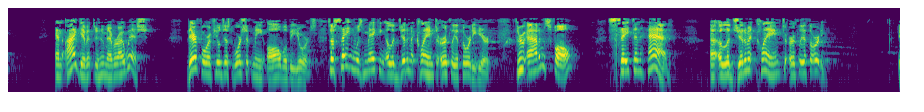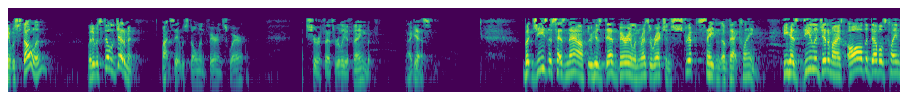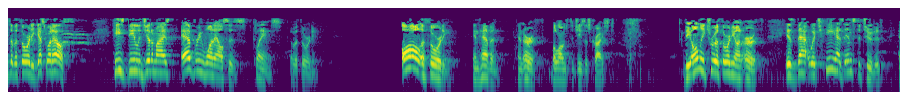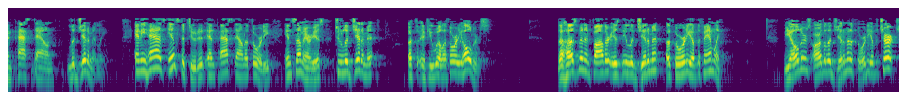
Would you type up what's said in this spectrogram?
And I give it to whomever I wish. Therefore, if you'll just worship me, all will be yours. So Satan was making a legitimate claim to earthly authority here. Through Adam's fall, Satan had a legitimate claim to earthly authority. It was stolen, but it was still legitimate. Might say it was stolen fair and square. Not sure if that's really a thing, but I guess. But Jesus has now, through his death, burial, and resurrection, stripped Satan of that claim. He has delegitimized all the devil's claims of authority. Guess what else? He's delegitimized everyone else's claims of authority. All authority in heaven and earth belongs to Jesus Christ. The only true authority on earth is that which he has instituted and passed down legitimately. And he has instituted and passed down authority in some areas to legitimate, if you will, authority holders. The husband and father is the legitimate authority of the family. The elders are the legitimate authority of the church.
